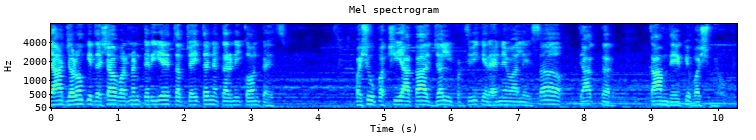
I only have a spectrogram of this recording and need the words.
जहाँ जड़ों की दशा वर्णन करी है, तब चैतन्य करणी कौन कहे? पशु, पक्षी, आकाश, जल, पृथ्वी के रहने वाले सब त्याग कर कामदेव के वश में हो गए।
